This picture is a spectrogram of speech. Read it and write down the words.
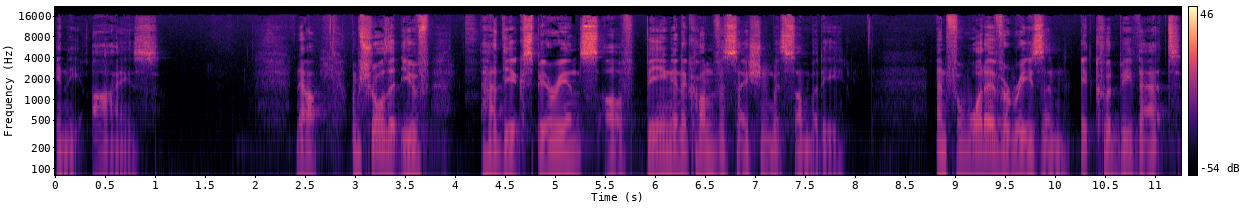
in the eyes. Now, I'm sure that you've had the experience of being in a conversation with somebody, and for whatever reason, it could be that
